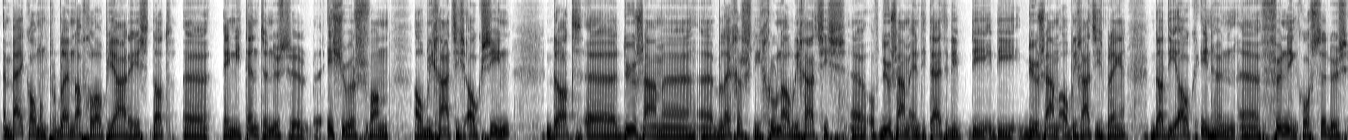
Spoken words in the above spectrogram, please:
een bijkomend probleem de afgelopen jaren is dat uh, emittenten, dus uh, issuers van obligaties, ook zien dat duurzame beleggers, die groene obligaties of duurzame entiteiten die, die, die duurzame obligaties brengen, dat die ook in hun fundingkosten, dus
